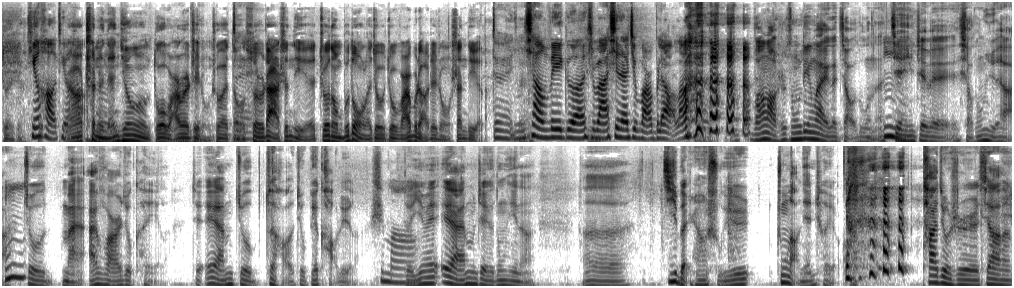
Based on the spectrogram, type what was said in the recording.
对对，挺好挺好。然后趁着嗯年轻多玩玩这种车，等岁数大身体折腾不动了，就就玩不了这种山地了。对你像威哥是吧？现在就玩不了了。王老师从另外一个角度呢，嗯建议这位小同学啊，嗯就买 FR 就可以了。这 AM 就最好就别考虑了，是吗？对，因为 AM 这个东西呢，呃，基本上属于中老年车友，他就是像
